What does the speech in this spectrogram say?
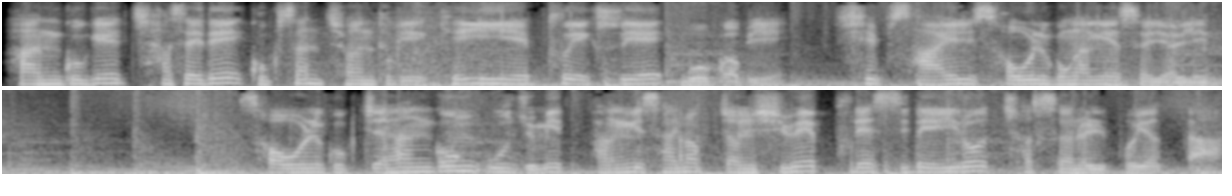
한국의 차세대 국산 전투기 KF-X의 목업이 14일 서울공항에서 열린 서울국제항공 우주 및 방위산업 전시회 프레스데이로 첫 선을 보였다.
